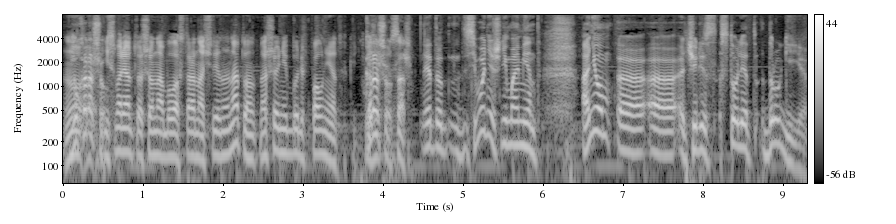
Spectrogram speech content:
Но, ну, хорошо. Несмотря на то, что она была страна-члена НАТО, отношения были вполне... Так, хорошо, Саш, это сегодняшний момент. О нем э, э, через сто лет другие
